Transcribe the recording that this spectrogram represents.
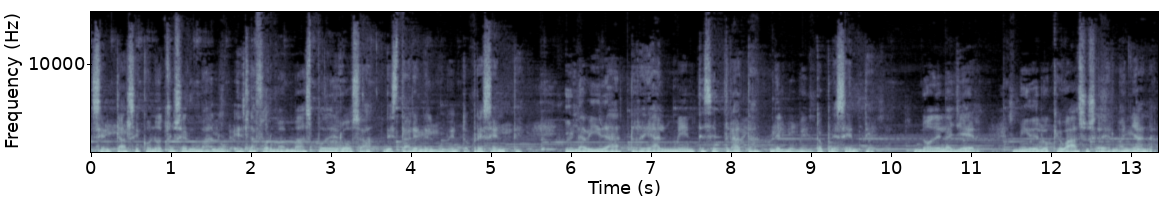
Sentarse con otro ser humano es la forma más poderosa de estar en el momento presente. Y la vida realmente se trata del momento presente, no del ayer, ni de lo que va a suceder mañana.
